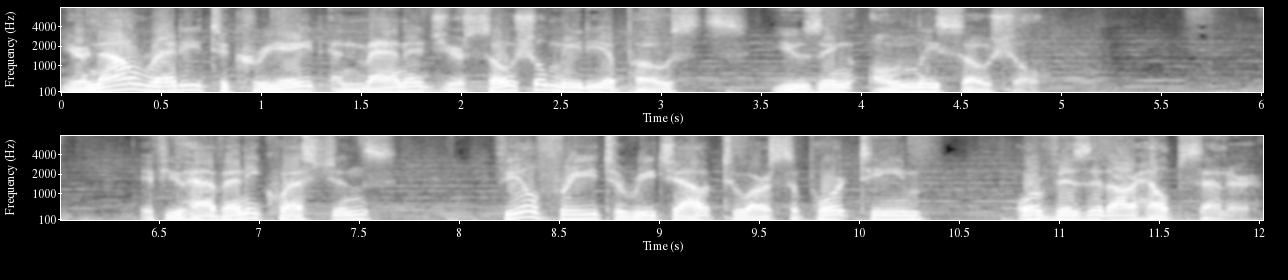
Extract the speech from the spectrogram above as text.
You're now ready to create and manage your social media posts using Only Social. If you have any questions, feel free to reach out to our support team or visit our help center.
